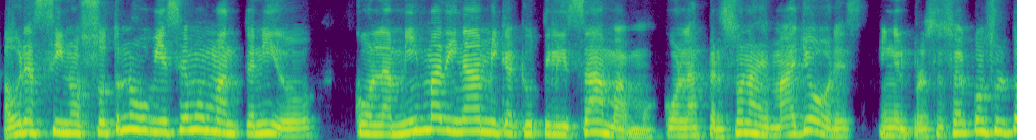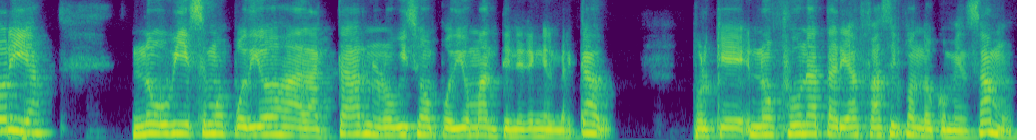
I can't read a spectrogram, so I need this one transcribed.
Ahora, si nosotros nos hubiésemos mantenido con la misma dinámica que utilizábamos con las personas mayores en el proceso de consultoría, no hubiésemos podido adaptar, no hubiésemos podido mantener en el mercado, porque no fue una tarea fácil cuando comenzamos.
